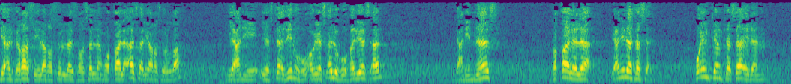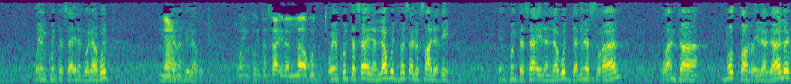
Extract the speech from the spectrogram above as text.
جاء الفراسي إلى رسول الله صلى الله عليه وسلم وقال أسأل يا رسول الله. يعني يستأذنه أو يسأله هل يسأل؟ يعني الناس؟ فقال لا يعني لا تسأل. وإن كنت سائلا وإن كنت سائلا ولا بد نعم. كما في لابد وإن كنت سائلا لابد وإن كنت سائلا لابد فاسأل الصالحين. إن كنت سائلا لابد من السؤال وأنت مضطر إلى ذلك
